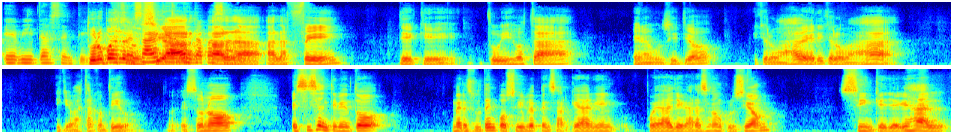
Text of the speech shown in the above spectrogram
evitas sentir. Tú no puedes O sea, renunciar a la, a la fe de que tu hijo está en algún sitio y que lo vas a ver y que lo vas a... y que va a estar contigo. Eso no... Ese sentimiento me resulta imposible pensar que alguien pueda llegar a esa conclusión sin que llegues al,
